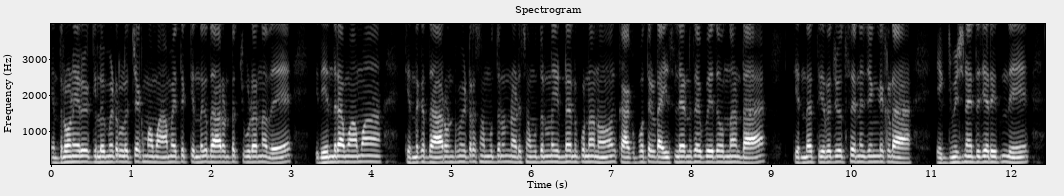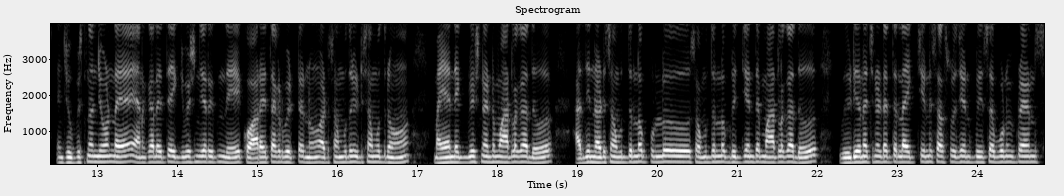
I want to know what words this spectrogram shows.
ఇంతలోనే ఇరవై కిలోమీటర్లు వచ్చాక మా మామ అయితే కిందకి దారి ఉంటుంది చూడన్నది. ఇదేంద్రా మామ? కిందకి దారి ఉంటుంది మీటర్ సముద్రం నడి సముద్రంలో ఏంటి అనుకున్నాను? కాకపోతే ఇక్కడ ఐస్లాండ్ టైప్ ఏదో ఉందంట. కింద తీర చూస్తే నిజంగా ఇక్కడ ఎగ్జిబిషన్ అయితే జరుగుతుంది. నేను చూపిస్తున్నాను చూడండి. వెనకాల అయితే ఎగ్జిబిషన్ జరుగుతుంది. కార్ అయితే అక్కడ పెట్టాను. అటు సముద్రం ఇటు సముద్రం. మయాన్ ఎగ్జిబిషన్ అంటే మాటలు కాదు. అది నడు సముద్రంలో ఫుల్ సముద్రంలో బ్రిడ్జ్ అంటే మాటలు కాదు. వీడియో నచ్చినట్టయితే లైక్ చేయండి సబ్స్క్రైబ్ చేయండి. ప్లీజ్ సపోర్ట్ మీ ఫ్రెండ్స్.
